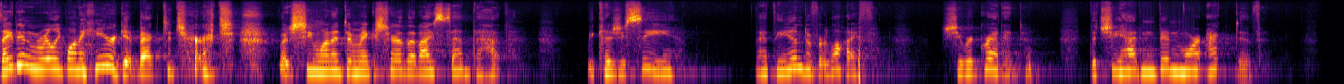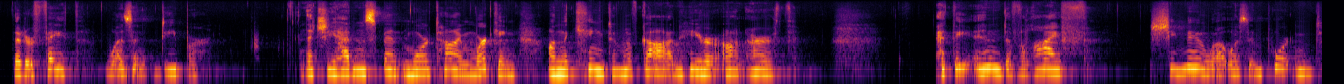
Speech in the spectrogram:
they didn't really want to hear get back to church, but she wanted to make sure that I said that. Because you see, at the end of her life, she regretted that she hadn't been more active, that her faith wasn't deeper, that she hadn't spent more time working on the kingdom of God here on earth. At the end of life, she knew what was important.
